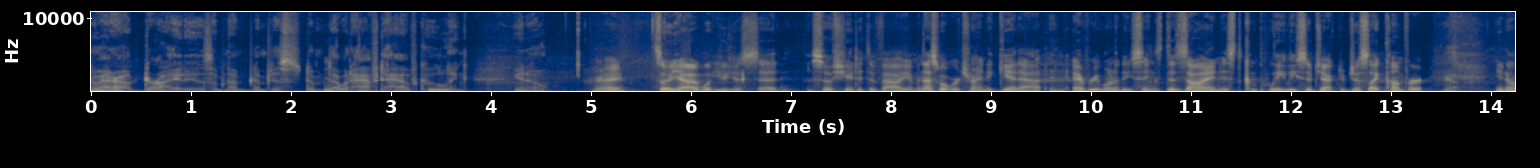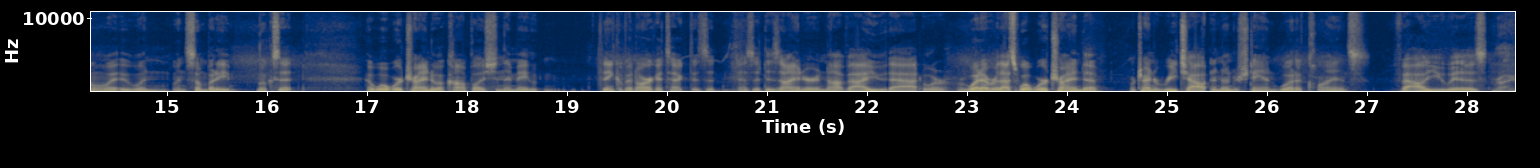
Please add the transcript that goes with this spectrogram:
no matter how dry it is. I'm, I'm, I'm just, I'm, I would have to have cooling, you know. Right. So yeah, what you just said, associated to value. I mean, that's what we're trying to get at in every one of these things. Design is completely subjective, just like comfort. Yeah. You know, when when somebody looks at at what we're trying to accomplish, and they may think of an architect as a as a designer and not value that or or whatever. That's what we're trying to we're trying to reach out and understand what a client's value is Right.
